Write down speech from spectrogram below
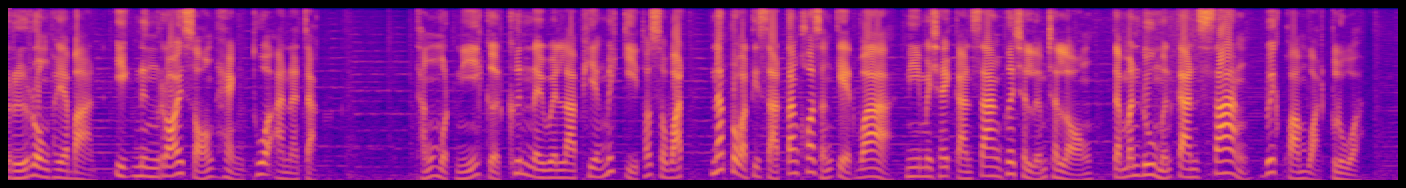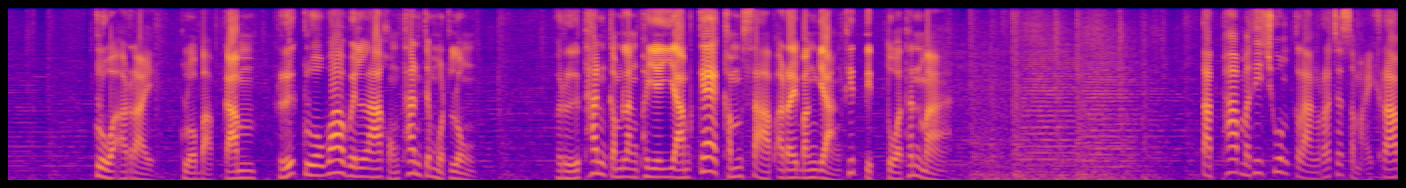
หรือโรงพยาบาลอีก 102 แห่งทั่วอาณาจักร ทั้งหมดนี้เกิดขึ้นในเวลาเพียงไม่กี่ทศวรรษ นักประวัติศาสตร์ตั้งข้อสังเกตว่านี่ไม่ใช่การสร้างเพื่อเฉลิมฉลอง แต่มันดูเหมือนการสร้างด้วยความหวาดกลัว กลัวอะไร กลัวบาปกรรม หรือกลัวว่าเวลาของท่านจะหมดลง หรือท่านกำลังพยายามแก้คำสาปอะไรบางอย่างที่ติดตัวท่านมา ตัดภาพมาที่ช่วงกลางรัชสมัยครับ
